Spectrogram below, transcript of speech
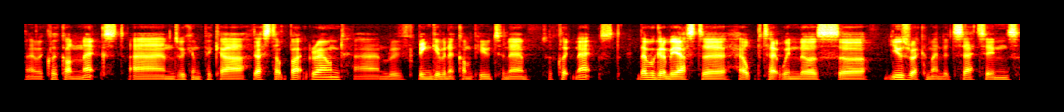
Then we click on next and we can pick our desktop background and we've been given a computer name so click next. Then we're going to be asked to help protect Windows so use recommended settings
